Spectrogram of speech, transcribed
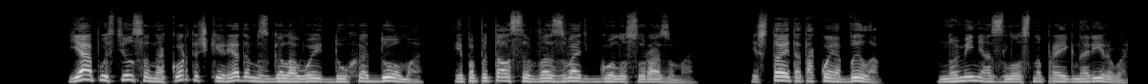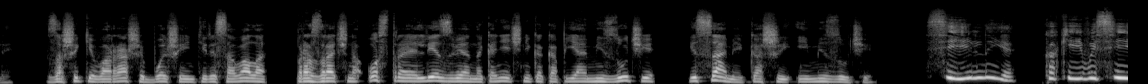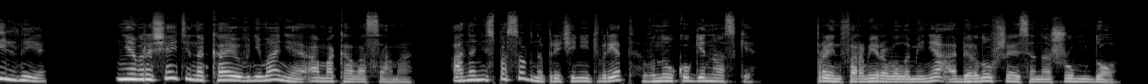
Я опустился на корточки рядом с головой духа дома и попытался воззвать к голосу разума. «И что это такое было? Но меня злостно проигнорировали. Зашики Вараши больше интересовало прозрачно-острое лезвие наконечника копья Мизучи и сами Каши и Мизучи. «Сильные! Какие вы сильные!» «Не обращайте на Каю внимания, Амакава-сама. Она не способна причинить вред внуку Геноске», — проинформировала меня обернувшаяся на шум До.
